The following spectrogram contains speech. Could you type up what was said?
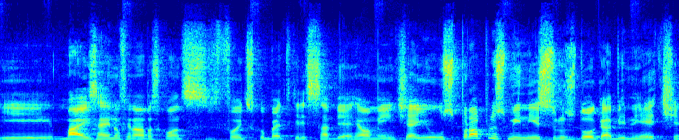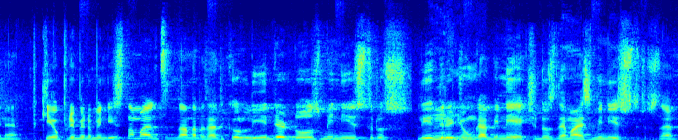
E mas aí no final das contas foi descoberto que ele sabia realmente. Aí os próprios ministros ministros do gabinete, né? Porque o primeiro-ministro nada mais é que o líder dos ministros, líder uhum. de um gabinete, dos demais ministros, né?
